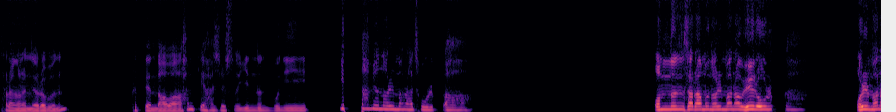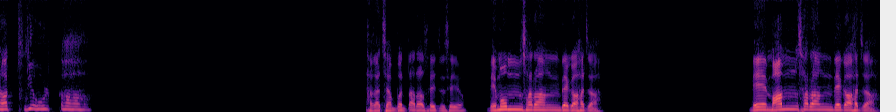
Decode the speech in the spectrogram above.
사랑하는 여러분, 그때 나와 함께 하실 수 있는 분이 있다면 얼마나 좋을까? 없는 사람은 얼마나 외로울까? 얼마나 두려울까? 다 같이 한번 따라서 해주세요. 내 몸 사랑 내가 하자. 내맘 사랑 내가 하자.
